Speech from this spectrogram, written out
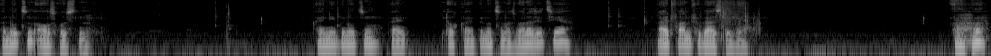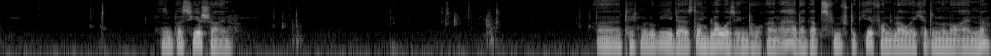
Benutzen, ausrüsten. Kann ich nicht benutzen? Kann ich, doch, kann ich benutzen. Was war das jetzt hier? Leitfaden für Geistliche. Aha. Das ist ein Passierschein. Äh, Technologie, da ist doch ein blaues eben hochgegangen. Ah, da gab es fünf Stück hiervon, glaube ich. Ich hätte nur noch einen, ne?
